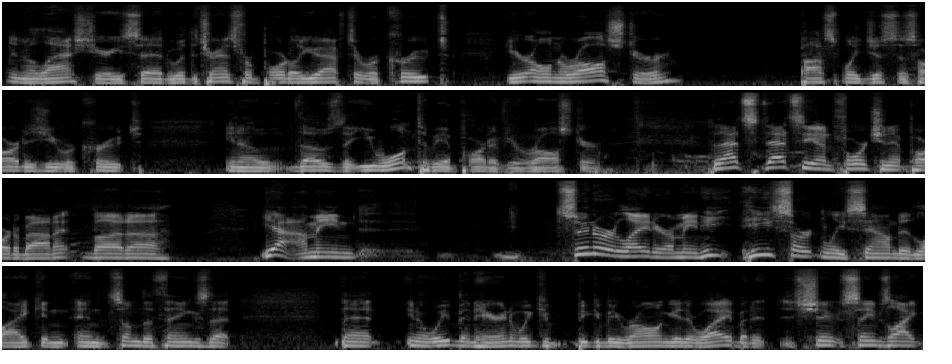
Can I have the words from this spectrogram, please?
you know, last year. He said with the transfer portal, you have to recruit your own roster, possibly just as hard as you recruit you know those that you want to be a part of your roster. So that's that's the unfortunate part about it. But uh, yeah, I mean, sooner or later, I mean, he he certainly sounded like, and and some of the things that that you know we've been hearing, we could we could be wrong either way, but it, it seems like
